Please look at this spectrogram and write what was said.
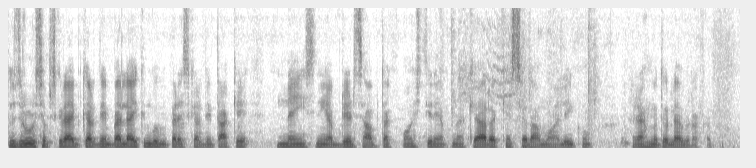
तो ज़रूर सब्सक्राइब कर दें, बेल आइकन को भी प्रेस कर दें ताकि नई नई अपडेट्स आप तक पहुँचती रहें। अपना ख्याल रखें। अल्लाम व बरकातहू।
